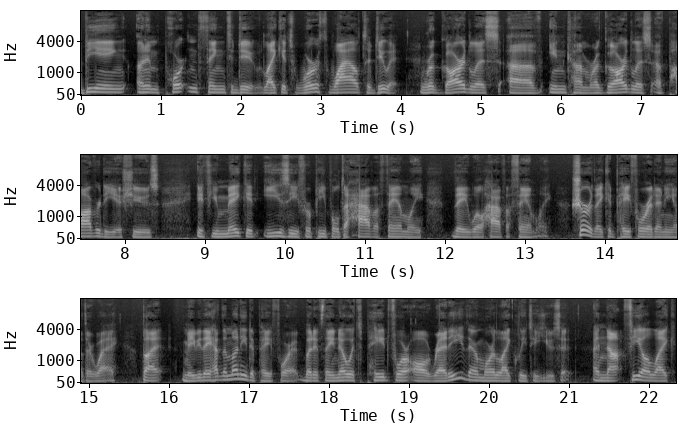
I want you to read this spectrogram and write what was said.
being an important thing to do. Like it's worthwhile to do it, regardless of income, regardless of poverty issues. If you make it easy for people to have a family, they will have a family. Sure, they could pay for it any other way, but maybe they have the money to pay for it. But if they know it's paid for already, they're more likely to use it and not feel like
